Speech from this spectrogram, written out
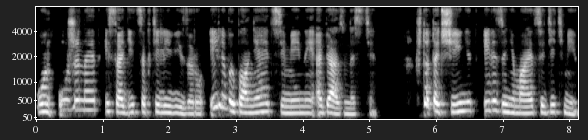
он ужинает и садится к телевизору или выполняет семейные обязанности что-то чинит или занимается детьми.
